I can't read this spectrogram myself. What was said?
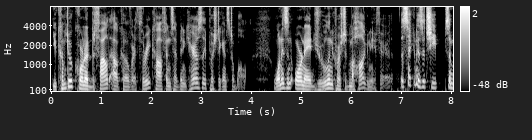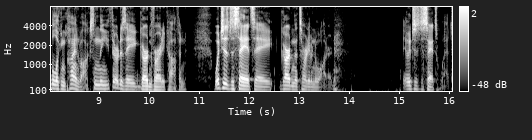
You come to a corner of a defiled alcove where three coffins have been carelessly pushed against a wall. One is an ornate, jewel encrusted mahogany affair. The second is a cheap, simple looking pine box, and the third is a garden variety coffin, which is to say it's a garden that's already been watered, which is to say it's wet.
